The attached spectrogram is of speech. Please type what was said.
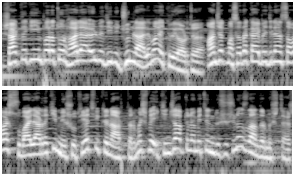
Şarktaki imparator hala ölmediğini cümle aleme aykırıyordu. Ancak masada kaybedilen savaş subaylardaki meşrutiyet fikrini arttırmış ve 2. Abdülhamit'in düşüşünü hızlandırmıştır.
